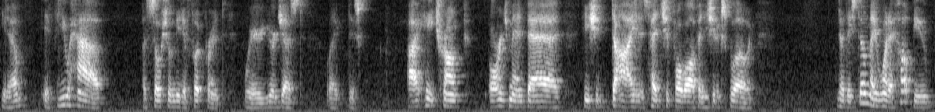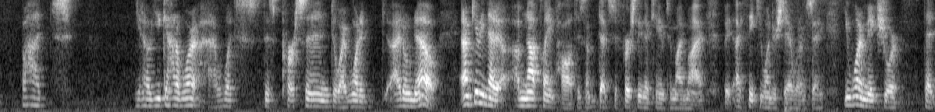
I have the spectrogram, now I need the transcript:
You know, if you have a social media footprint where you're just like this, I hate Trump, orange man bad, he should die and his head should fall off and he should explode. You know, they still may want to help you, but you know, you gotta wonder, ah, what's this person? Do I want to? I don't know. And I'm giving that, I'm not playing politics. I'm, that's the first thing that came to my mind. But I think you understand what I'm saying. You want to make sure that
